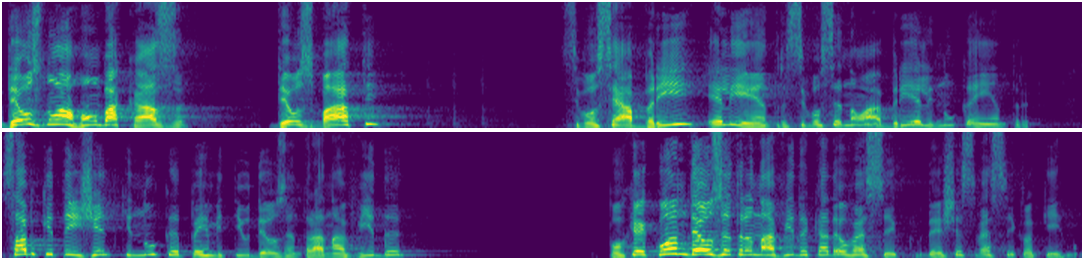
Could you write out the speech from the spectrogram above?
Deus não arromba a casa. Deus bate. Se você abrir, ele entra. Se você não abrir, ele nunca entra. Sabe que tem gente que nunca permitiu Deus entrar na vida? Porque quando Deus entra na vida, cadê o versículo? Deixa esse versículo aqui, irmão.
